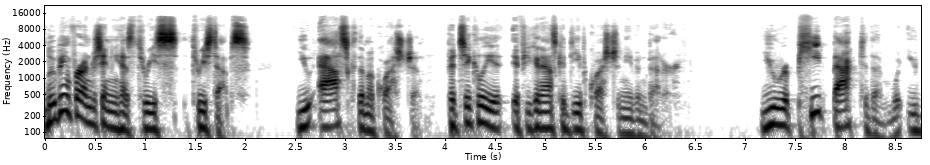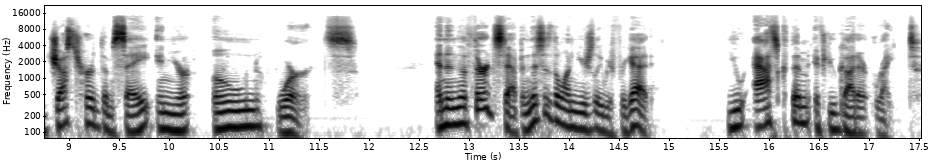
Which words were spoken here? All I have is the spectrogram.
Looping for understanding has three, three steps. You ask them a question, particularly if you can ask a deep question, even better. You repeat back to them what you just heard them say in your own words. And then the third step, and this is the one usually we forget, you ask them if you got it right.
